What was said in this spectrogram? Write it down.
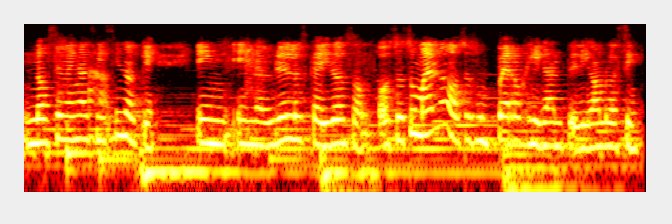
No se ven así, sino que en, en la Biblia de los caídos son o sos humano o sos un perro gigante, digámoslo así.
